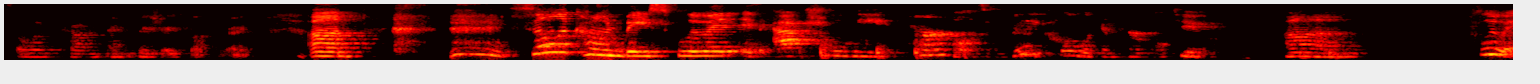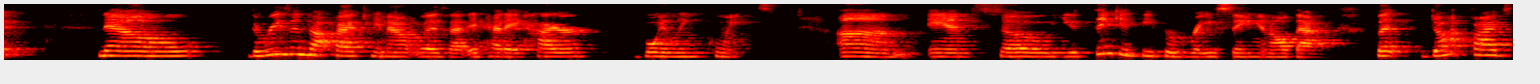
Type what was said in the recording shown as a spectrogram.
Silicone, I'm pretty sure I spelled right. Um, silicone based fluid is actually purple. It's a really cool looking purple too. Um, fluid. Now, the reason dot five came out was that it had a higher boiling point. Um, and so you'd think it'd be for racing and all that. But Dot 5's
